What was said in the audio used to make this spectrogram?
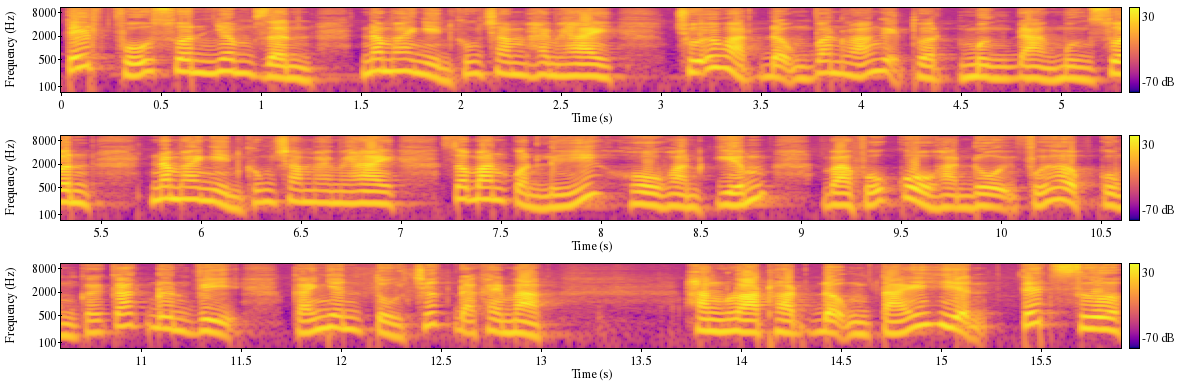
Tết Phố Xuân nhâm dần năm 2022, chuỗi hoạt động văn hóa nghệ thuật Mừng Đảng Mừng Xuân năm 2022 do Ban Quản lý Hồ Hoàn Kiếm và Phố Cổ Hà Nội phối hợp cùng với các đơn vị, cá nhân tổ chức đã khai mạc. Hàng loạt hoạt động tái hiện Tết xưa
